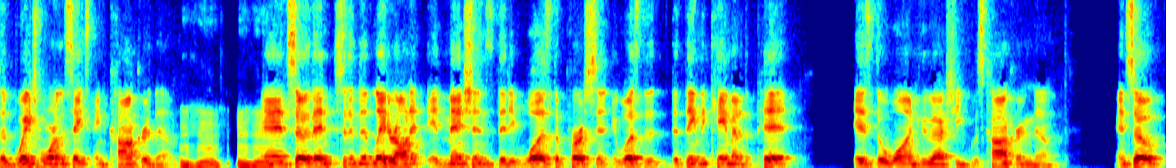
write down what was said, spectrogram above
to wage war on the states and conquer them. Mm-hmm, mm-hmm. And so then, so then later on, it, it mentions that it was the person, it was the, the thing that came out of the pit is the one who actually was conquering them. And so,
